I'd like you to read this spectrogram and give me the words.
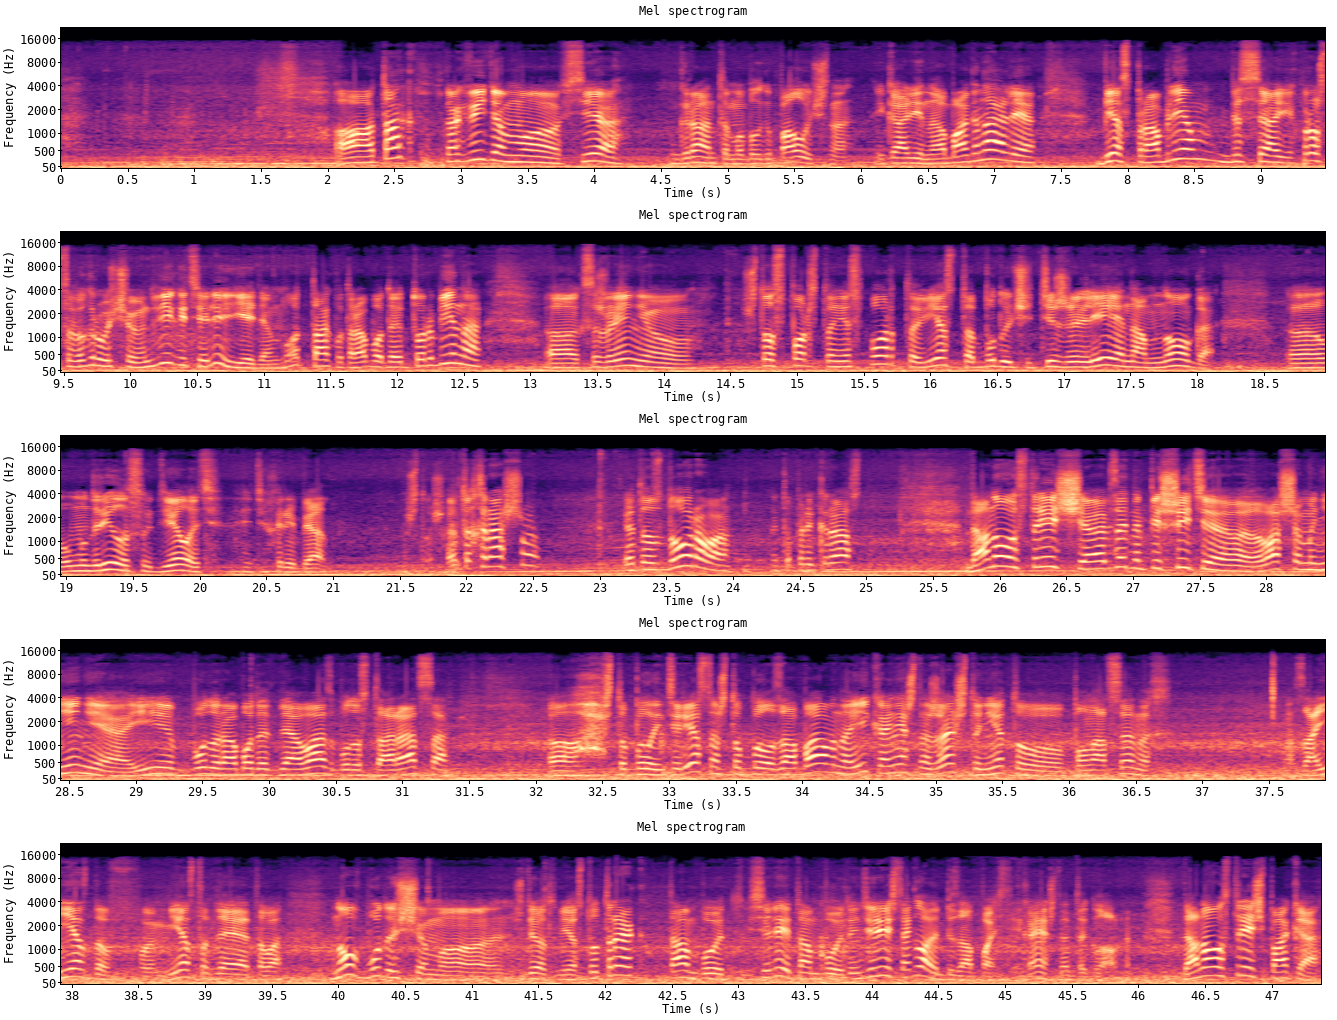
А так, как видим, все гранты мы благополучно и Калины обогнали. Без проблем, без всяких. Просто выкручиваем двигатель и едем. Вот так вот работает турбина. Э, К сожалению, что спорт, что не спорт, Веста, будучи тяжелее намного, э, умудрилась уделать этих ребят. Ну что ж, это хорошо. Это здорово, это прекрасно. До новых встреч. Обязательно пишите ваше мнение. И буду работать для вас, буду стараться чтобы было интересно, чтобы было забавно. И, конечно, жаль, что нету полноценных заездов, места для этого. Но в будущем э, ждет Весту трек. Там будет веселее, там будет интереснее, а главное безопаснее. Конечно, это главное. До новых встреч, пока!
